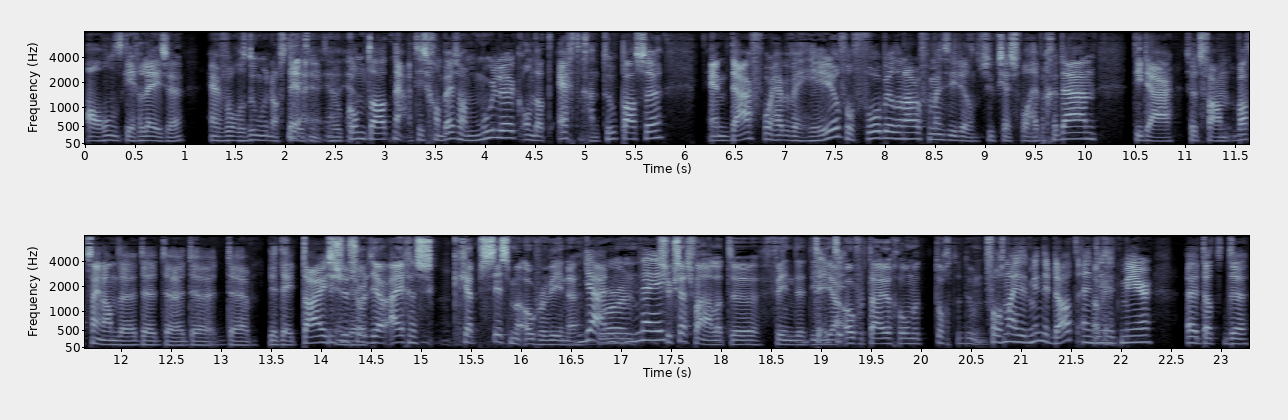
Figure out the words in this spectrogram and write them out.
al honderd keer gelezen. En vervolgens doen we het nog steeds Ja, niet. ja, hoe komt dat? Nou, het is gewoon best wel moeilijk om dat echt te gaan toepassen. En daarvoor hebben we heel veel voorbeelden nodig van mensen die dat succesvol hebben gedaan. Die daar soort van, wat zijn dan de, de, de, de, de, de details? Dus de- soort jouw eigen scepticisme overwinnen. Ja, door nee. succesverhalen te vinden die Te- je overtuigen om het toch te doen. Volgens mij is het minder dat. En Oké. is het meer eh, dat de,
